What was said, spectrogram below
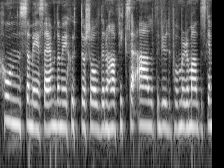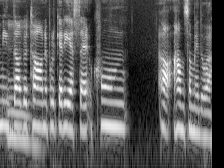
Hon som är så här, de är i 70-årsåldern och han fixar allt och bjuder på med romantiska middagar och tar henne på olika resor. Och hon, ja, han som är då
